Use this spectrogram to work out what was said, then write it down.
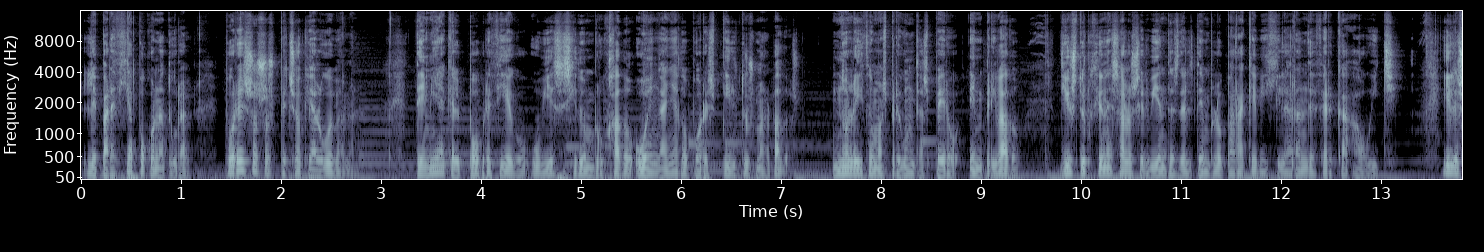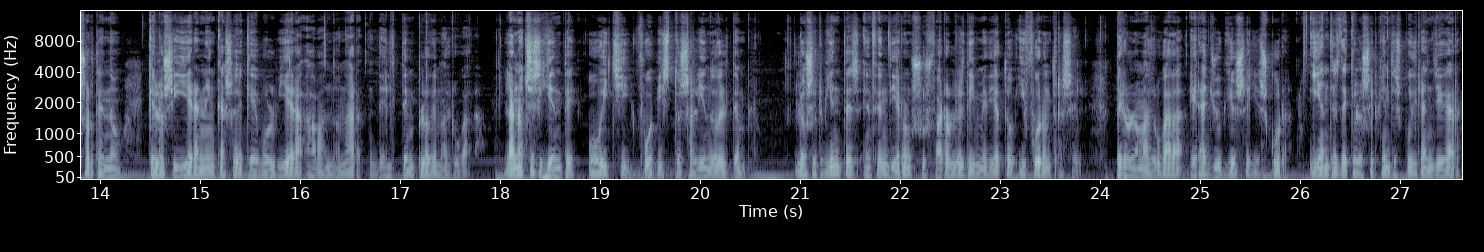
Le parecía poco natural, por eso sospechó que algo iba mal temía que el pobre ciego hubiese sido embrujado o engañado por espíritus malvados. No le hizo más preguntas, pero, en privado, dio instrucciones a los sirvientes del templo para que vigilaran de cerca a Oichi, y les ordenó que lo siguieran en caso de que volviera a abandonar el templo de madrugada. La noche siguiente, Oichi fue visto saliendo del templo. Los sirvientes encendieron sus faroles de inmediato y fueron tras él, pero la madrugada era lluviosa y oscura, y antes de que los sirvientes pudieran llegar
